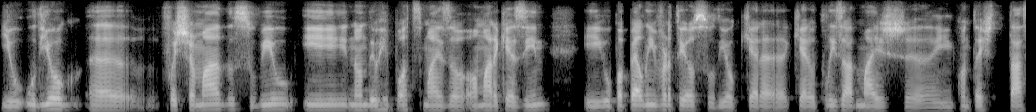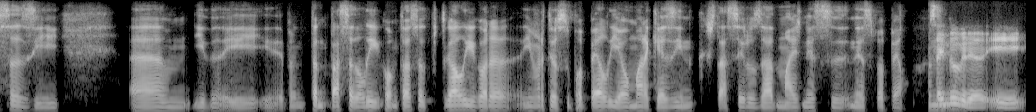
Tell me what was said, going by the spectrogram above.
e o, o Diogo uh, foi chamado, subiu e não deu hipótese mais ao, ao Marquezine, e o papel inverteu-se. O Diogo, que era, que era utilizado mais uh, em contexto de taças e, um, e, de, e, tanto taça da Liga como taça de Portugal, e agora inverteu-se o papel e é o Marquezine que está a ser usado mais nesse, nesse papel. Sem dúvida, e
